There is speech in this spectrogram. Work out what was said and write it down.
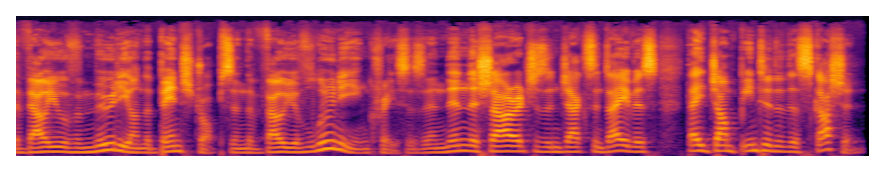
the value of a Moody on the bench drops and the value of Looney increases and then the Shariches and Jackson Davis they jump into the discussion.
